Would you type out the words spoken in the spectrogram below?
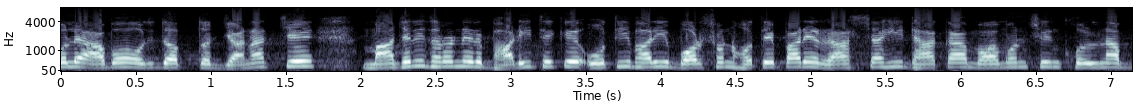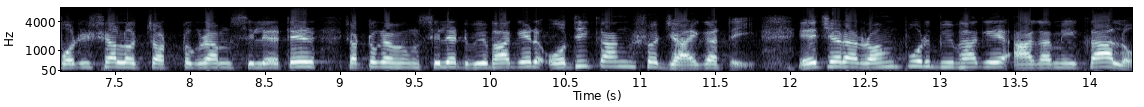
বলে আবহাওয়া অধিদপ্তর জানাচ্ছে। মাঝারি ধরনের ভারী থেকে অতি ভারী বর্ষণ হতে পারে রাজশাহী, ঢাকা, ময়মনসিংহ, খুলনা, বরিশাল ও চট্টগ্রাম সিলেটের, চট্টগ্রাম এবং সিলেট বিভাগের অধিকাংশ জায়গাতেই। এছাড়া রংপুর বিভাগে আগামীকালও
